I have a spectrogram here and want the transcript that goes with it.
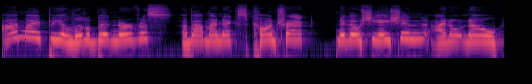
I might be a little bit nervous about my next contract negotiation. I don't know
